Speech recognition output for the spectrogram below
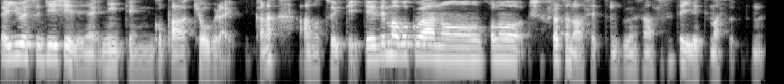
な。USDC でね、2.5%強ぐらいかなあのついていて、で、まあ僕はあの、この2つのアセットに分散させて入れてます。うん、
